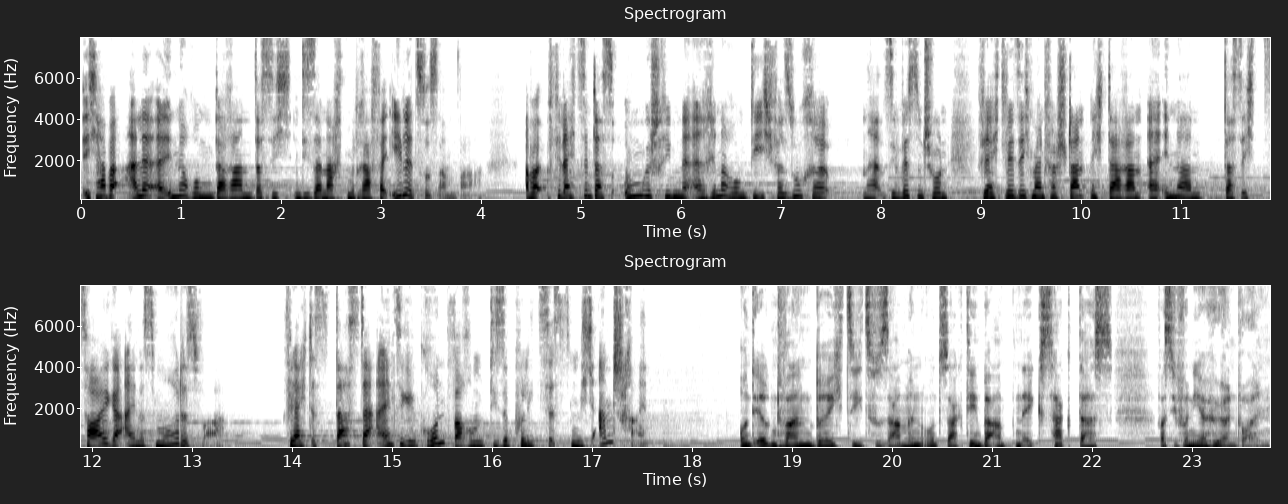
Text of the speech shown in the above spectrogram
ich habe alle Erinnerungen daran, dass ich in dieser Nacht mit Raffaele zusammen war. Aber vielleicht sind das umgeschriebene Erinnerungen, die ich versuche, na, Sie wissen schon, vielleicht will sich mein Verstand nicht daran erinnern, dass ich Zeuge eines Mordes war. Vielleicht ist das der einzige Grund, warum diese Polizisten mich anschreien. Und irgendwann bricht sie zusammen und sagt den Beamten exakt das, was sie von ihr hören wollen.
